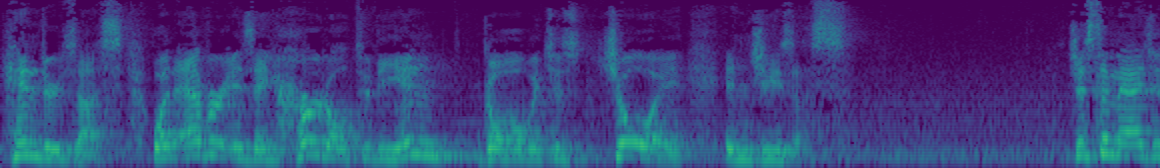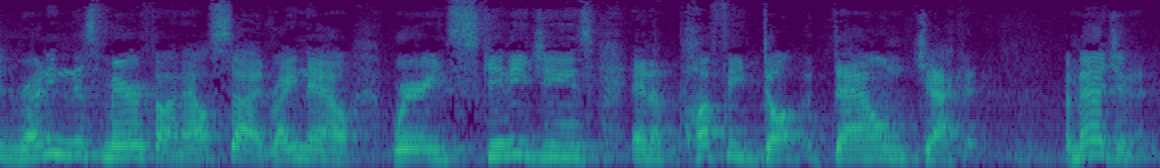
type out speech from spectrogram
hinders us, whatever is a hurdle to the end goal, which is joy in Jesus. Just imagine running this marathon outside right now wearing skinny jeans and a puffy down jacket. Imagine it.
